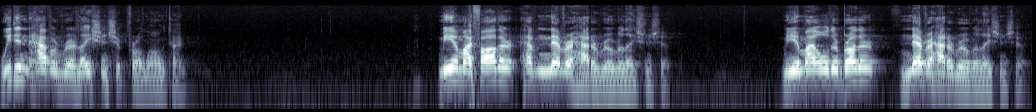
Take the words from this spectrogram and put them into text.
we didn't have a relationship for a long time. Me and my father have never had a real relationship. Me and my older brother never had a real relationship.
